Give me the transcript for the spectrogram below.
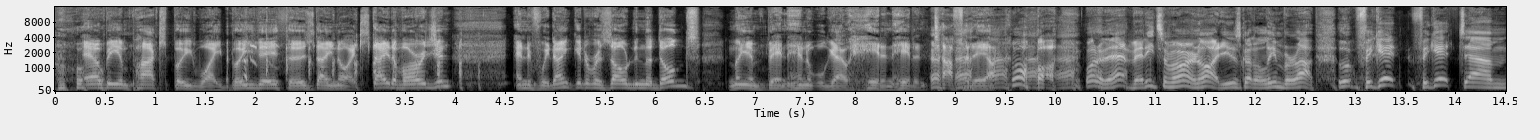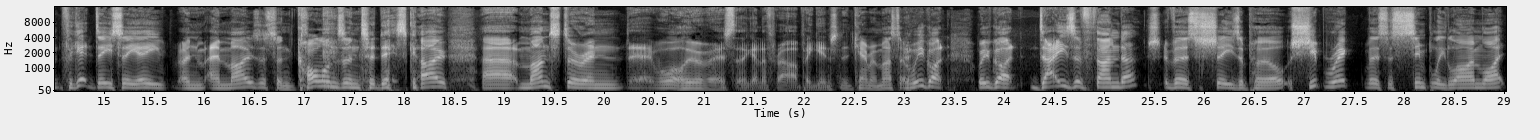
Albion Park Speedway. Be there Thursday night. State of origin. And if we don't get a result in the dogs, me and Ben Hannant will go head and head and tough it out. Oh, what about Betty tomorrow night? You just got to limber up. Look, forget, forget, um, forget DCE and, and Moses and Collins and Tedesco, uh, Munster and uh, well, whoever else they're going to throw up against the Cameron Munster. We've got we've got Days of Thunder versus She's a Pearl, Shipwreck versus Simply Limelight,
